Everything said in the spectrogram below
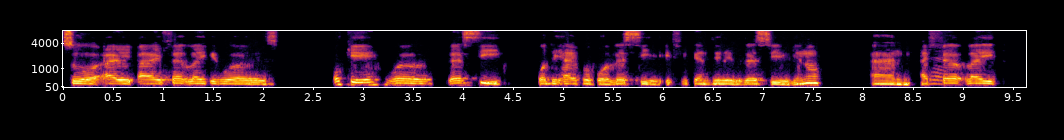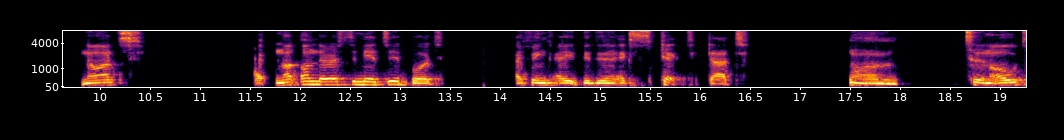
so I I felt like it was okay. Well, let's see what the hype about. Let's see if you can deliver. Let's see, you know. And I yeah. felt like not not underestimated, but I think I didn't expect that um turnout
